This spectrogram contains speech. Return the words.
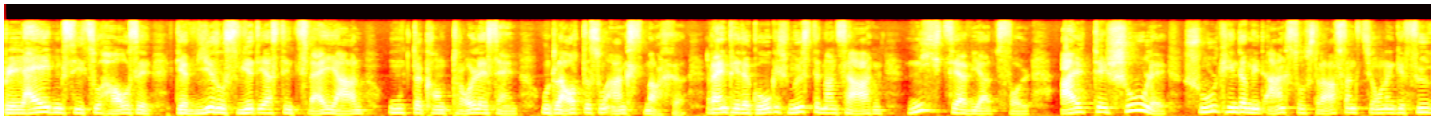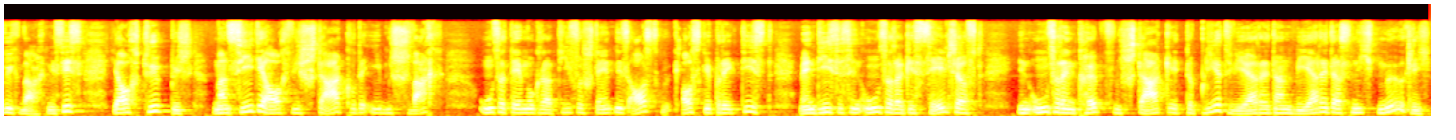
bleiben Sie zu Hause, der Virus wird erst in zwei Jahren unter Kontrolle sein. Und lauter so Angstmacher. Rein pädagogisch müsste man sagen, nicht sehr wertvoll, alte Schule, Schulkinder mit Angst und Strafsanktionen gefügig machen. Es ist ja auch typisch, man sieht ja auch, wie stark oder eben schwach unser Demokratieverständnis aus, ausgeprägt ist, wenn dieses in unserer Gesellschaft, in unseren Köpfen stark etabliert wäre, dann wäre das nicht möglich.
